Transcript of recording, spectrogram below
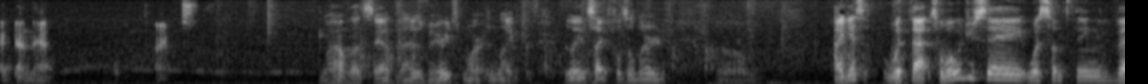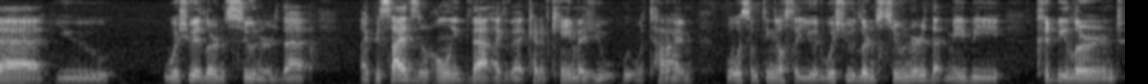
I've done that times. Wow, that's yeah, that is very smart and like really insightful to learn. Um, I guess with that, so what would you say was something that you wish you had learned sooner? That like besides only that, like that kind of came as you with time. What was something else that you would wish you learned sooner that maybe could be learned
